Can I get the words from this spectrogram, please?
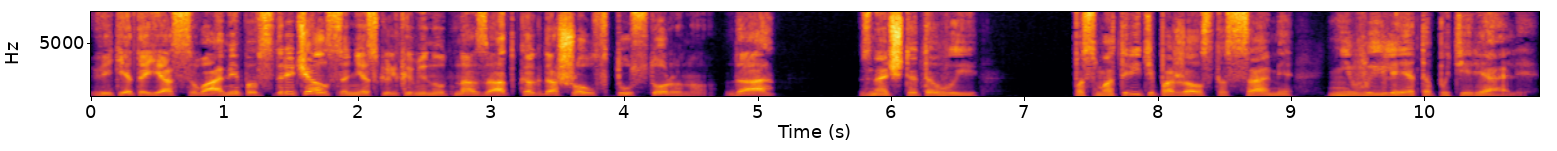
«Ведь это я с вами повстречался несколько минут назад, когда шел в ту сторону, да?» «Значит, это вы. Посмотрите, пожалуйста, сами, не вы ли это потеряли?»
